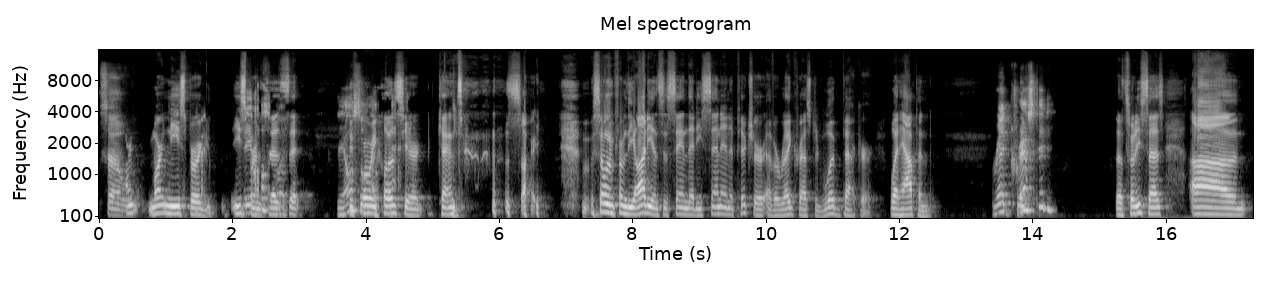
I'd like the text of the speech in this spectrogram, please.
so Martin- Martin Eastberg Eastburn says that before we close here, Kent. sorry, someone from the audience is saying that he sent in a picture of a red-crested woodpecker. What happened? red crested. That's what he says. Um,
